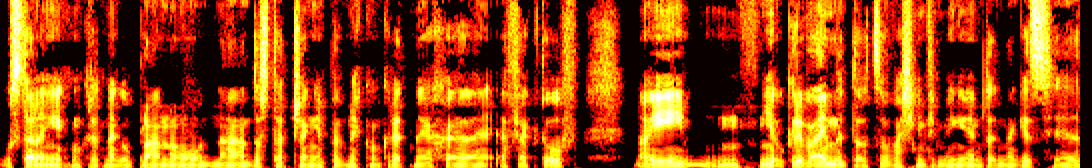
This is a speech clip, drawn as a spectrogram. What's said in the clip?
ustalenie konkretnego planu na dostarczenie pewnych konkretnych e, efektów. No i nie ukrywajmy to, co właśnie wymieniłem, to jednak jest e,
